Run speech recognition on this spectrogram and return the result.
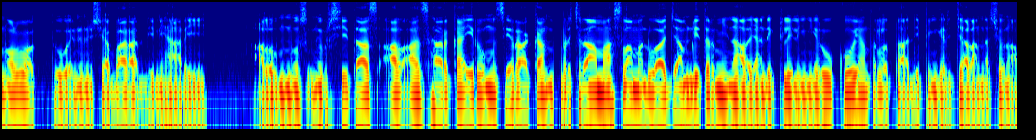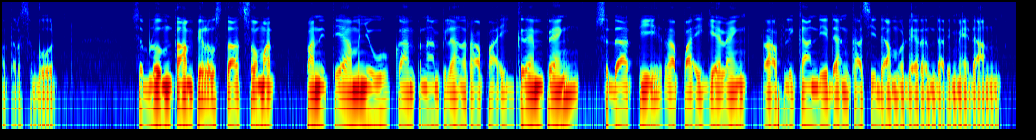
waktu Indonesia Barat dini hari. Alumnus Universitas Al-Azhar Kairo Mesir akan berceramah selama dua jam di terminal yang dikelilingi ruko yang terletak di pinggir jalan nasional tersebut. Sebelum tampil, Ustadz Somad panitia menyuguhkan penampilan Rapai Grempeng, Sudati, Rapai Geleng, Rafli Kandi, dan Kasidah Modern dari Medan.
